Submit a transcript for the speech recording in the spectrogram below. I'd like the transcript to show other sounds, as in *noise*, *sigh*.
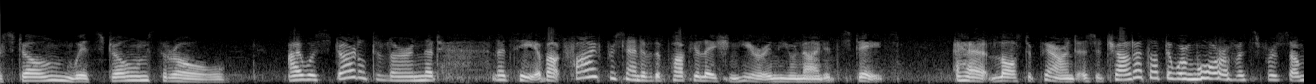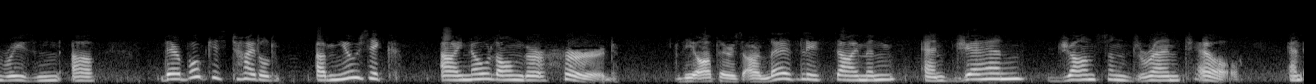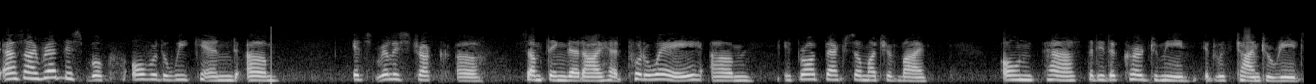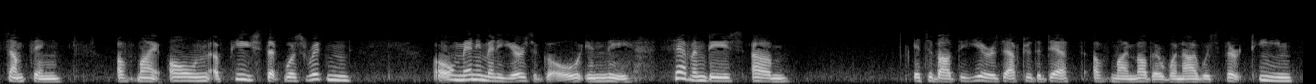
for stone with stone's throw. I was startled to learn that, let's see, about 5% of the population here in the United States had lost a parent as a child. I thought there were more of us for some reason. Uh, their book is titled A Music I No Longer Heard. The authors are Leslie Simon and Jan Johnson Drantell. And as I read this book over the weekend, um, it's really struck uh, something that I had put away. Um, it brought back so much of my own past that it occurred to me it was time to read something of my own, a piece that was written, oh, many, many years ago in the 70s. Um, it's about the years after the death of my mother when I was 13.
